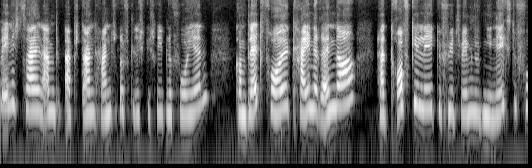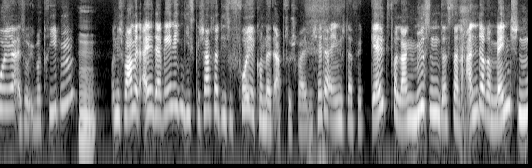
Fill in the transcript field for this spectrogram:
wenig Zeilenabstand, handschriftlich geschriebene Folien. Komplett voll, keine Ränder. Hat draufgelegt, gefühlt zwei Minuten die nächste Folie, also übertrieben. Hm. Und ich war mit einer der wenigen, die es geschafft hat, diese Folie komplett abzuschreiben. Ich hätte eigentlich dafür Geld verlangen müssen, dass dann andere Menschen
